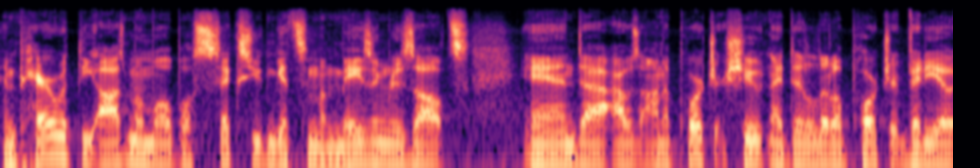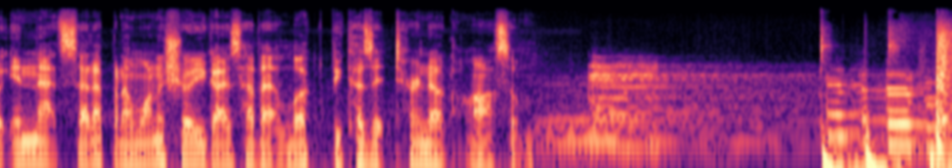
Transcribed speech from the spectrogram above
And pair with the Osmo Mobile 6, you can get some amazing results. And uh, I was on a portrait shoot and I did a little portrait video in that setup and I want to show you guys how that looked because it turned out awesome. All right,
